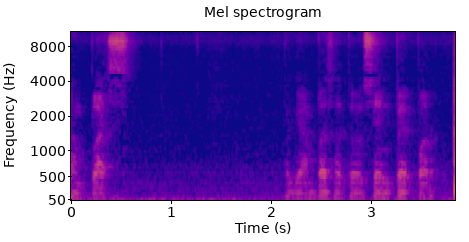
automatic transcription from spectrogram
amplas. Pakai amplas atau sandpaper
